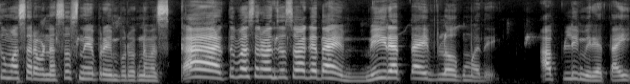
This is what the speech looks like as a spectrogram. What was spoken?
तुम्हा सर्वांना सस्नेह प्रेमपूर्वक नमस्कार. तुम्हा सर्वांचं स्वागत आहे मीराताई ब्लॉगमध्ये. आपली मीराताई.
